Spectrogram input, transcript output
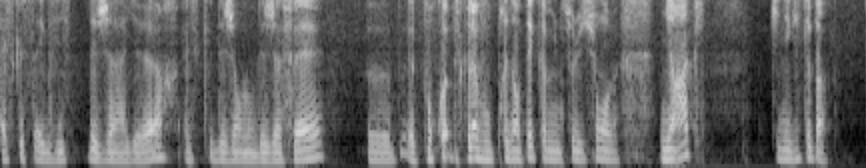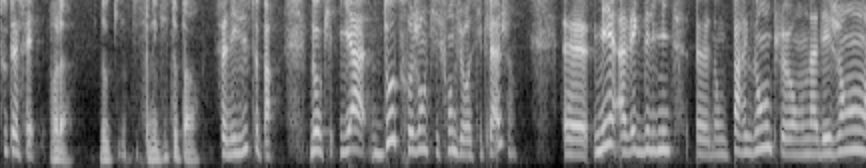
est-ce que ça existe déjà ailleurs? Est-ce que des gens l'ont déjà fait? Pourquoi? Parce que là, vous vous présentez comme une solution euh, miracle qui n'existe pas. Tout à fait. Voilà. Donc ça n'existe pas. Ça n'existe pas. Donc il y a d'autres gens qui font du recyclage, euh, mais avec des limites. donc par exemple, on a des gens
